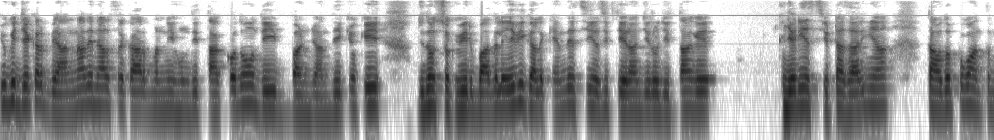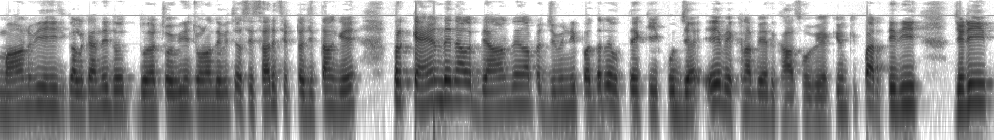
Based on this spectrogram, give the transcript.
ਕਿਉਂਕਿ ਜੇਕਰ ਬਿਆਨਾਂ ਦੇ ਨਾਲ ਸਰਕਾਰ ਬਣਨੀ ਹੁੰਦੀ ਤਾਂ ਕਦੋਂ ਦੀ ਬਣ ਜਾਂਦੀ? ਕਿਉਂਕਿ ਜਦੋਂ ਸੁਖਵੀਰ ਬਾਦਲ ਇਹ ਵੀ ਗੱਲ ਕਹਿੰਦੇ ਸੀ, ਅਸੀਂ 13-0 ਜਿੱਤਾਂਗੇ, ਜਿਹੜੀਆਂ ਸੀਟਾਂ ਸਾਰੀਆਂ, ਤਾਂ ਉਦੋਂ ਭਗਵੰਤ ਮਾਨ ਵੀ ਇਹੀ ਗੱਲ ਕਹਿੰਦੇ, ਦੋ- 2024 ਦੀਆਂ ਚੋਣਾਂ ਦੇ ਵਿੱਚ ਅਸੀਂ ਸਾਰੇ ਸੀਟਾਂ ਜਿੱਤਾਂਗੇ। ਪਰ ਕਹਿਣ ਦੇ ਨਾਲ, ਬਿਆਨ ਦੇ ਨਾਲ, ਪਰ ਜ਼ਮੀਨੀ ਪੱਧਰ ਦੇ ਉੱਤੇ ਕੀ ਕੁਝ ਹੈ, ਇਹ ਵੇਖਣਾ ਬੇहद ਖਾਸ ਹੋਵੇਗਾ। ਕਿਉਂਕਿ ਭਰਤੀ ਦੀ ਜਿਹੜੀ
